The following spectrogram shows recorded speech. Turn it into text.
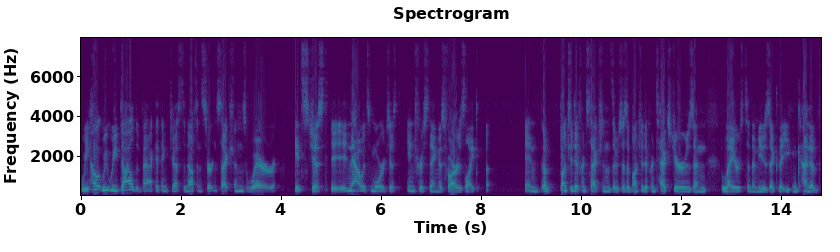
We ho- we we dialed it back, I think, just enough in certain sections where it's just it, now it's more just interesting as far as like in a bunch of different sections. There's just a bunch of different textures and layers to the music that you can kind of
